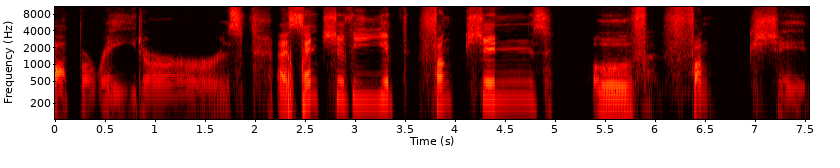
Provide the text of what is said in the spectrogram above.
operators, essentially functions of functions.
